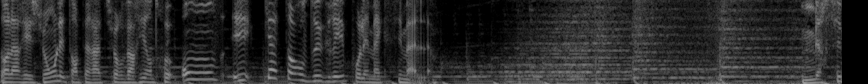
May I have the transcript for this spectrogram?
dans la région. Les températures varient entre 11 et 14 degrés pour les maximales. Merci.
